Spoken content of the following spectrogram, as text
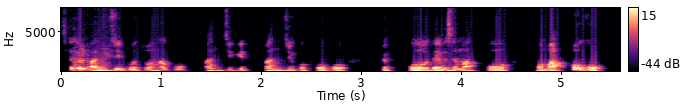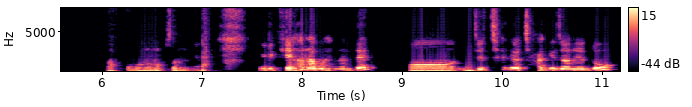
책을 만지고도 하고 만지기 만지고 보고 듣고 냄새 맡고 어, 맛보고 맛보고는 없었네. 이렇게 하라고 했는데 어, 이제 책을 자기 전에도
